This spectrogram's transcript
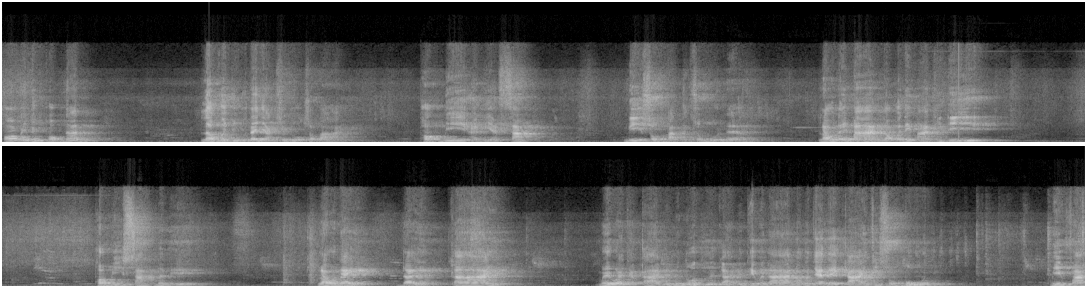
พอไปถึงภพนั้น เราก็อยู่ได้อย่างสะดวกสบาย เพราะมีอริยทรัพย์ มีสมบัติอันสมบูรณ์แล้ว เราได้บ้านเราก็ได้บ้านที่ดี เพราะมีทรัพย์นั่นเอง เราได้ได้กาย ไม่ว่าจะกายเป็นมนุษย์ หรือกายเป็นเทวดา เราก็จะได้กายที่สมบูรณ์ มีความ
